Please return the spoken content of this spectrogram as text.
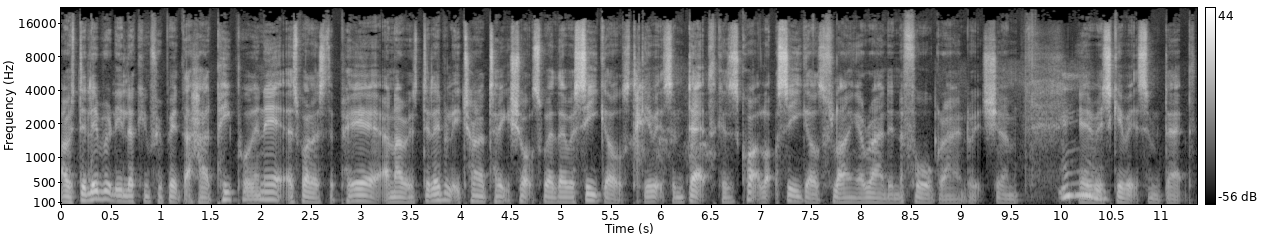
I was deliberately looking for a bit that had people in it as well as the pier, and I was deliberately trying to take shots where there were seagulls to give it some depth because there's quite a lot of seagulls flying around in the foreground, which um, yeah, which give it some depth.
